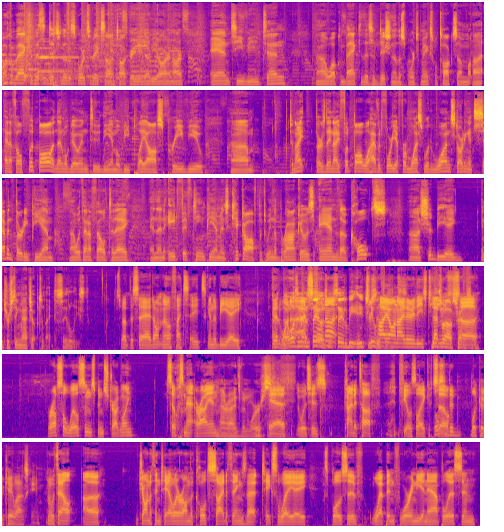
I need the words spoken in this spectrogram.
Welcome back to this edition of the Sports Mix on Talk Radio WRNR and TV 10. Uh, welcome back to this edition of the Sports Mix. We'll talk some uh, NFL football and then we'll go into the MLB playoffs preview. Um, tonight, Thursday night football, we'll have it for you from Westwood One, starting at 7:30 p.m. Uh, with NFL today, and then 8:15 p.m. is kickoff between the Broncos and the Colts. Uh, should be a interesting matchup tonight, to say the least. I was about to say I don't know if I'd say it's going to be a good I, one. I wasn't going to say. I was going to say it'll be interesting. too high on either of these teams. That's what I was trying to Uh, say. Russell Wilson's been struggling. So has Matt Ryan. Matt Ryan's been worse. Yeah, which is kind of tough. It feels like Wilson so. did look okay last game. And without uh, Jonathan Taylor on the Colts side of things, that takes away a explosive weapon for Indianapolis. And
